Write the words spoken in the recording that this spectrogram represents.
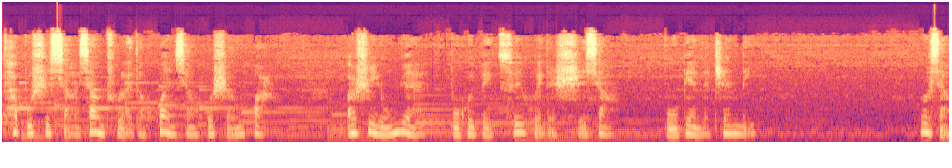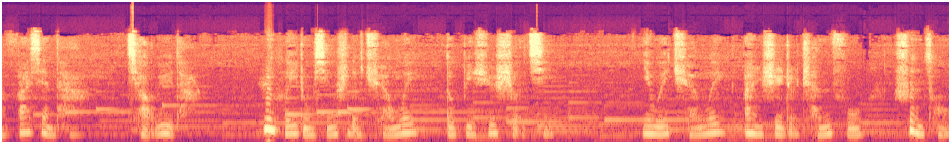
它不是想象出来的幻象或神话，而是永远。不会被摧毁的实相，不变的真理。若想发现它、巧遇它，任何一种形式的权威都必须舍弃，因为权威暗示着臣服、顺从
